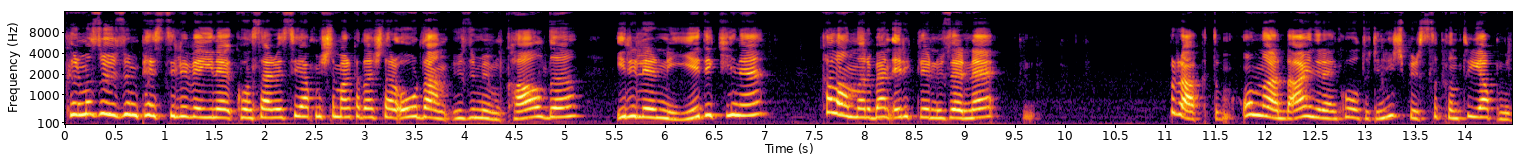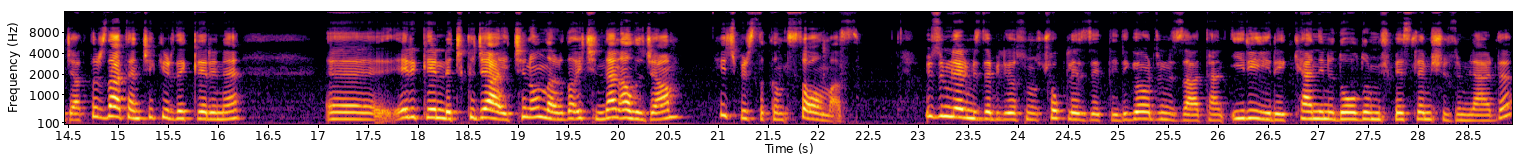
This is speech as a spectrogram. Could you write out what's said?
Kırmızı üzüm pestili ve yine konservesi yapmıştım arkadaşlar. Oradan üzümüm kaldı. İrilerini yedik yine. Kalanları ben eriklerin üzerine bıraktım. Onlar da aynı renk olduğu için hiçbir sıkıntı yapmayacaktır. Zaten çekirdeklerine e, eriklerin de çıkacağı için onları da içinden alacağım. Hiçbir sıkıntısı olmaz. Üzümlerimiz de biliyorsunuz çok lezzetliydi. Gördünüz zaten iri iri kendini doldurmuş beslemiş üzümlerdi.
